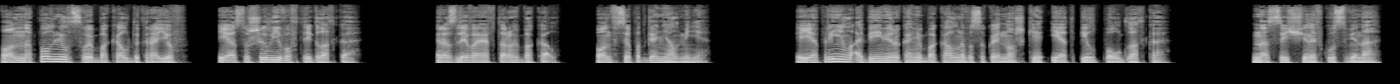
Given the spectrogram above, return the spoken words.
Он наполнил свой бокал до краев и осушил его в три глотка. Разливая второй бокал, он все подгонял меня. Я принял обеими руками бокал на высокой ножке и отпил полглотка. Насыщенный вкус вина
